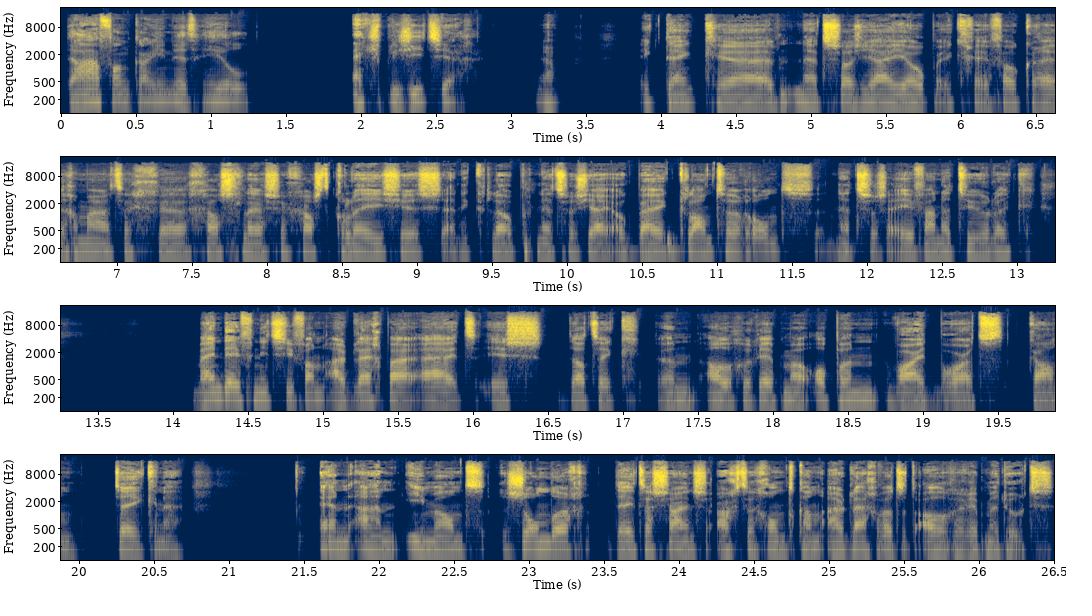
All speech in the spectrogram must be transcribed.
Daarvan kan je het heel expliciet zeggen. Ik denk, eh, net zoals jij Joop, ik geef ook regelmatig eh, gastlessen, gastcolleges. En ik loop net zoals jij ook bij klanten rond, net zoals Eva natuurlijk. Mijn definitie van uitlegbaarheid is dat ik een algoritme op een whiteboard kan tekenen. En aan iemand zonder data science achtergrond kan uitleggen wat het algoritme doet.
